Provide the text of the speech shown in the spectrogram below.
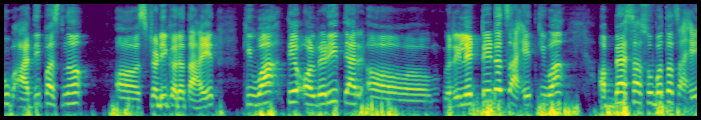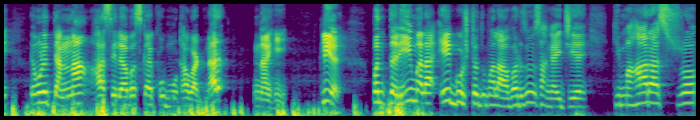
खूप आधीपासनं स्टडी करत आहेत किंवा ते ऑलरेडी त्या रिलेटेडच आहेत किंवा अभ्यासासोबतच आहे त्यामुळे त्यांना हा सिलेबस काय खूप मोठा वाटणार नाही. क्लिअर पण तरीही मला एक गोष्ट तुम्हाला आवर्जून सांगायची आहे की महाराष्ट्र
